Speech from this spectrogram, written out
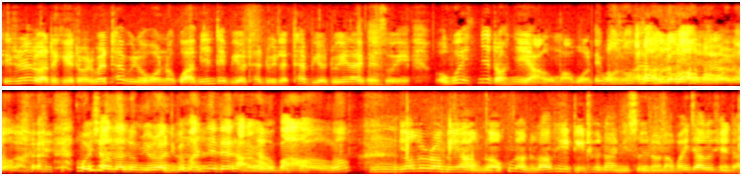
တီထွန်းလားတကယ်တော်ဒါပေမဲ့ထပ်ပြီးတော့ပေါ့နော်ကွာအမြင့်တက်ပြီးတော့ထပ်တွေးထပ်ပြီးတော့တွေးလိုက်မယ်ဆိုရင်အဝိညှစ်တော့ညှစ်ရအောင်ပါပေါ့ဗောအေးနော်ပေါ့နော်အဲ့ဒါလောက်အောင်ပါပေါ့နော်ဟိုရှော့ဆက်လိုမျိုးတော့ဒီဘက်မှာညစ်တဲ့ဟာတော့မပါအောင်နော်อืมပြောလို့တော့မရအောင်နော်အခုတော့ဒီလောက်ထိတီထွင်နိုင်ပြီဆိုရင်တော့နောက်ပိုင်းကျလို့ရှိရင်ဒါ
